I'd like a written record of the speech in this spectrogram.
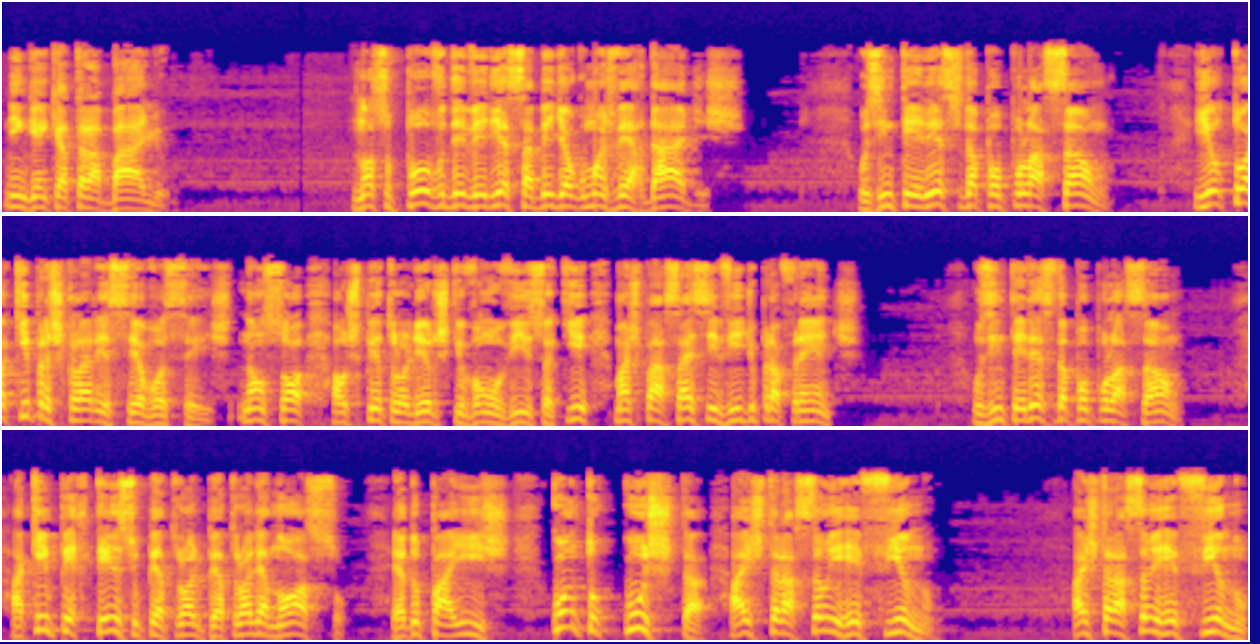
Ninguém quer trabalho. Nosso povo deveria saber de algumas verdades. Os interesses da população e eu estou aqui para esclarecer a vocês, não só aos petroleiros que vão ouvir isso aqui, mas passar esse vídeo para frente. Os interesses da população. A quem pertence o petróleo? O petróleo é nosso, é do país. Quanto custa a extração e refino? A extração e refino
